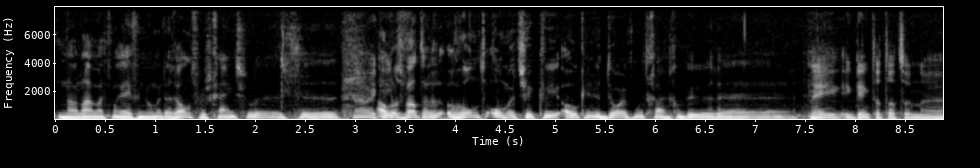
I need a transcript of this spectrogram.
nou laten we het maar even noemen, de randverschijnselen. Het, eh, Nou, alles wat er rondom het circuit ook in het dorp moet gaan gebeuren. eh, Nee, ik denk dat dat een, eh,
